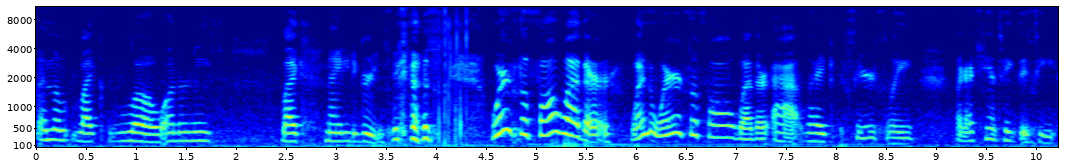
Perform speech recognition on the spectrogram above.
in the like low underneath like 90 degrees because where's the fall weather? When where's the fall weather at? Like seriously, like I can't take this heat.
